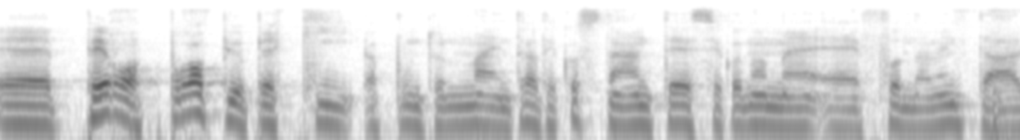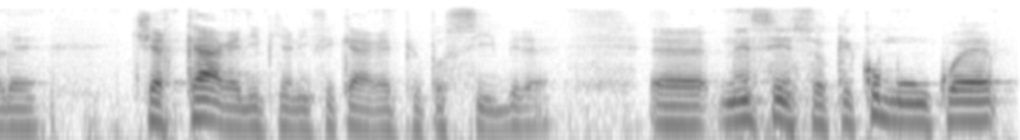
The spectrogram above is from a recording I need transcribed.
Eh, però proprio per chi appunto non ha entrate costante, secondo me è fondamentale cercare di pianificare il più possibile, eh, nel senso che comunque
